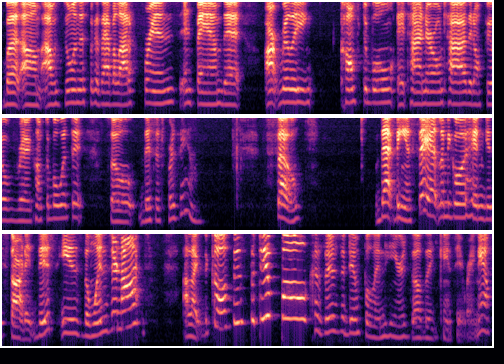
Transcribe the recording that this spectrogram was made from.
But um, I was doing this because I have a lot of friends and fam that aren't really comfortable at tying their own tie. They don't feel very comfortable with it. So this is for them. So that being said, let me go ahead and get started. This is the Windsor knot. I like to call this the dimple because there's a dimple in here, although you can't see it right now.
